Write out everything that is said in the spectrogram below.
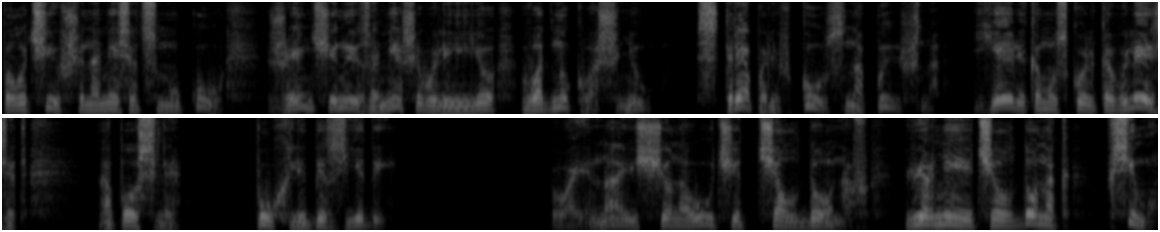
Получивши на месяц муку, женщины замешивали ее в одну квашню, стряпали вкусно, пышно, ели кому сколько влезет, а после пухли без еды. Война еще научит чалдонов, вернее, челдонок, всему.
